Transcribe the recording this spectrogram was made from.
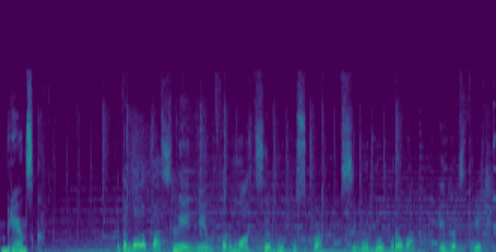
Брянск. Это была последняя информация выпуска. Всего доброго и до встречи.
